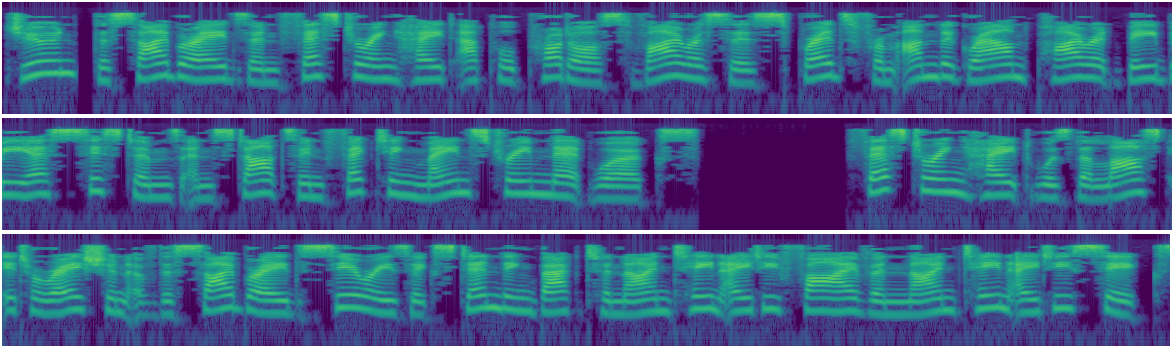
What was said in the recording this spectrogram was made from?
June, the CyberAIDS and festering hate Apple Prodos viruses spreads from underground pirate BBS systems and starts infecting mainstream networks. Festering Hate was the last iteration of the CyberAIDS series extending back to 1985 and 1986.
